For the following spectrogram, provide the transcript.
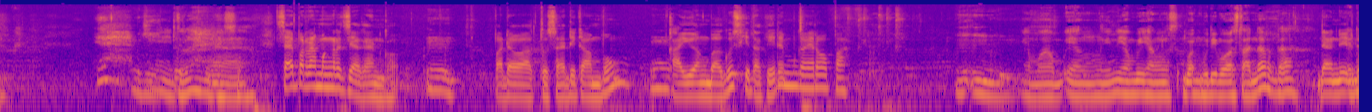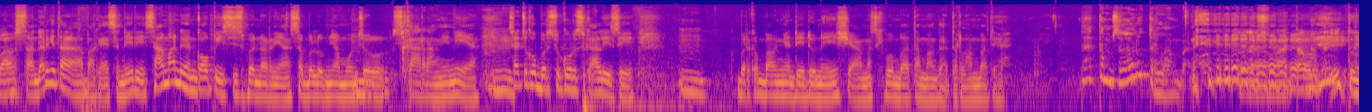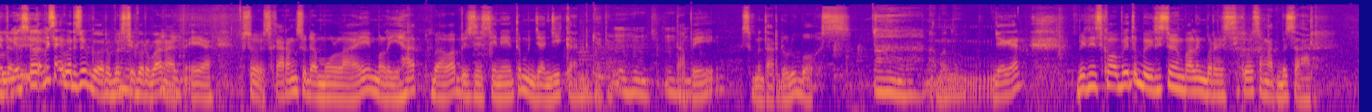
Ya Ya, begitu. itulah Indonesia. Saya pernah mengerjakan kok. Hmm. Pada waktu saya di kampung, kayu yang bagus kita kirim ke Eropa. Mm-mm. Yang yang ini yang yang di bawah standar dah. Dan di bawah standar kita pakai sendiri. Sama dengan kopi sih sebenarnya sebelumnya muncul sekarang ini ya. Saya cukup bersyukur sekali sih Mm. berkembangnya di Indonesia meskipun Batam agak terlambat ya. Batam selalu terlambat. Batam itu Gitu. biasa Tapi saya bersyukur, bersyukur banget. Iya. So, sekarang sudah mulai melihat bahwa bisnis ini itu menjanjikan gitu. Tapi sebentar dulu bos. ah, apa tuh? Hmm, ya kan? Bisnis kopi itu bisnis yang paling berisiko sangat besar.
